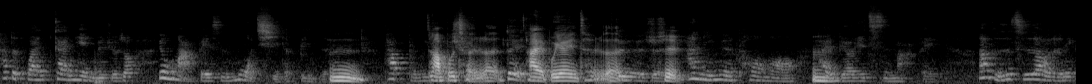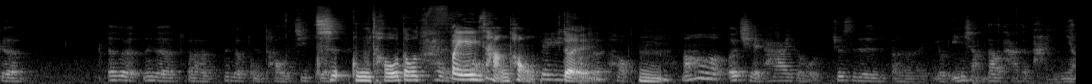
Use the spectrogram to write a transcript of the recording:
他的观概念里面觉得说用吗啡是末期的病人，嗯，他不他不承认，对，他也不愿意承认，对对对，是，他宁愿痛哦，他也不要去吃吗啡，那可是吃到的那个。那个那个呃那个骨头肌是，骨头都非常痛，非常的痛。嗯，然后而且他有就是呃有影响到他的排尿，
